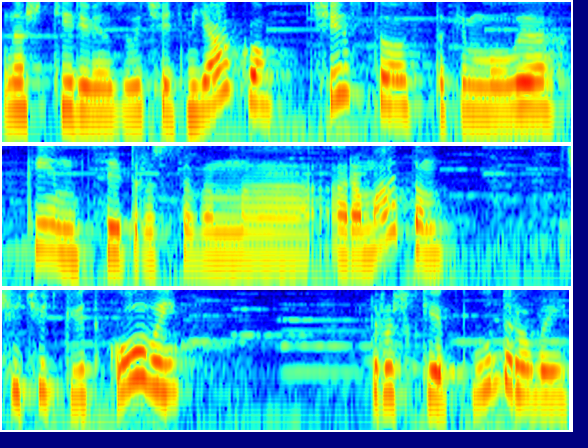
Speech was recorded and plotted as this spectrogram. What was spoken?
На шкірі він звучить м'яко, чисто, з таким легким цитрусовим е, ароматом. Чуть-чуть квітковий, трошки пудровий,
